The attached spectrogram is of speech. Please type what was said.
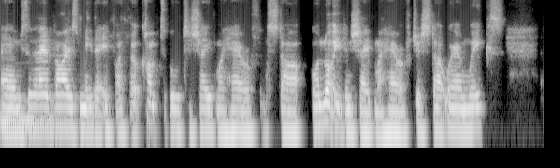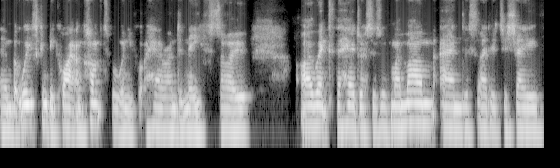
Um, so they mm. advised me that if I felt comfortable to shave my hair off and start, or not even shave my hair off, just start wearing wigs Um, but wigs can be quite uncomfortable when you've got hair underneath. So I went to the hairdressers with my mum and decided to shave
